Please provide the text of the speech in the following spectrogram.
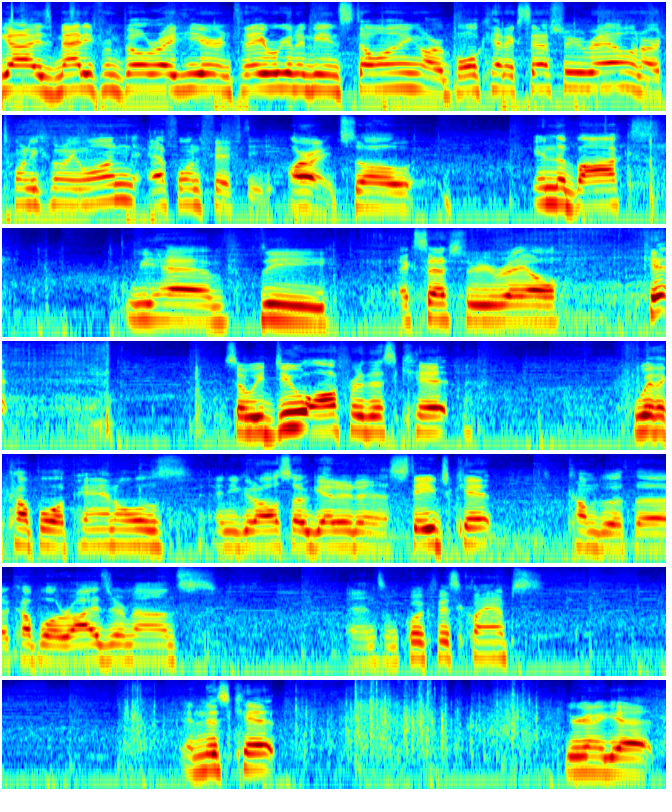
Guys, Matty from BuiltRight here, and today we're going to be installing our bulkhead accessory rail in our 2021 F-150. All right, so in the box, we have the accessory rail kit. So we do offer this kit with a couple of panels, and you could also get it in a stage kit. Comes with a couple of riser mounts and some quick fist clamps. In this kit, you're gonna get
